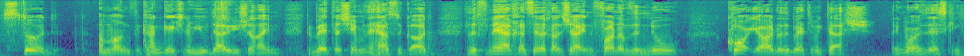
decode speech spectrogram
stood among the congregation of Yehuda Yerushalayim, Bebet Hashem in the house of God, Lifnei in front of the new courtyard of the Bet Mikdash. The Gemara is asking,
